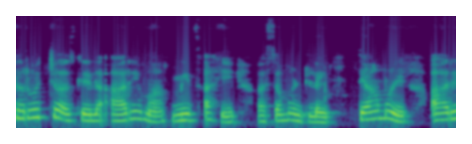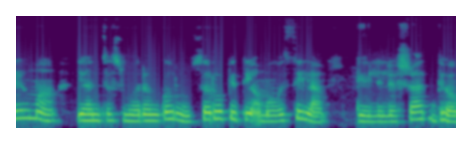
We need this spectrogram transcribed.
सर्वोच्च असलेला आर्यमा मीच आहे असं म्हटलंय. त्यामुळे आर्यमा यांचं स्मरण करून सर्व पितृ अमावस्येला केलेलं श्राद्ध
